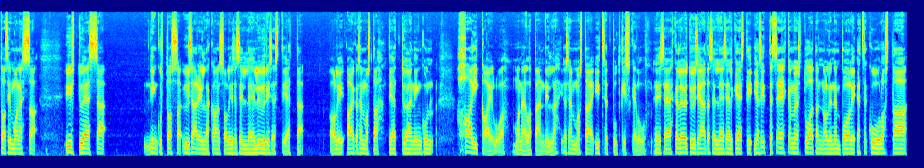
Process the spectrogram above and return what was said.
tosi monessa yhtyeessä, niin kuin tuossa Ysärillä kanssa oli se silleen lyyrisesti, että oli aika semmoista tiettyä niin kuin haikailua monella bändillä ja semmoista itsetutkiskelua. Eli se ehkä löytyy sieltä selkeästi. Ja sitten se ehkä myös tuotannollinen puoli, että se kuulostaa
